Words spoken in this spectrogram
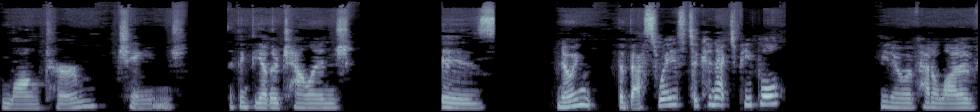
long term change. I think the other challenge is knowing the best ways to connect people. You know, I've had a lot of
